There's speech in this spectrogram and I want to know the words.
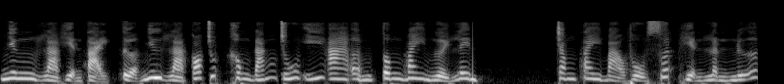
Nhưng là hiện tại tựa như là có chút không đáng chú ý a âm tông bay người lên. Trong tay bảo thủ xuất hiện lần nữa.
